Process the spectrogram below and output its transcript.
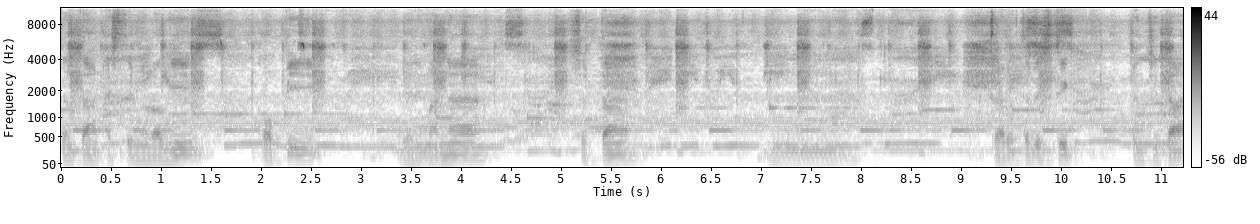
tentang estimologi kopi dari mana serta hmm, karakteristik pencinta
